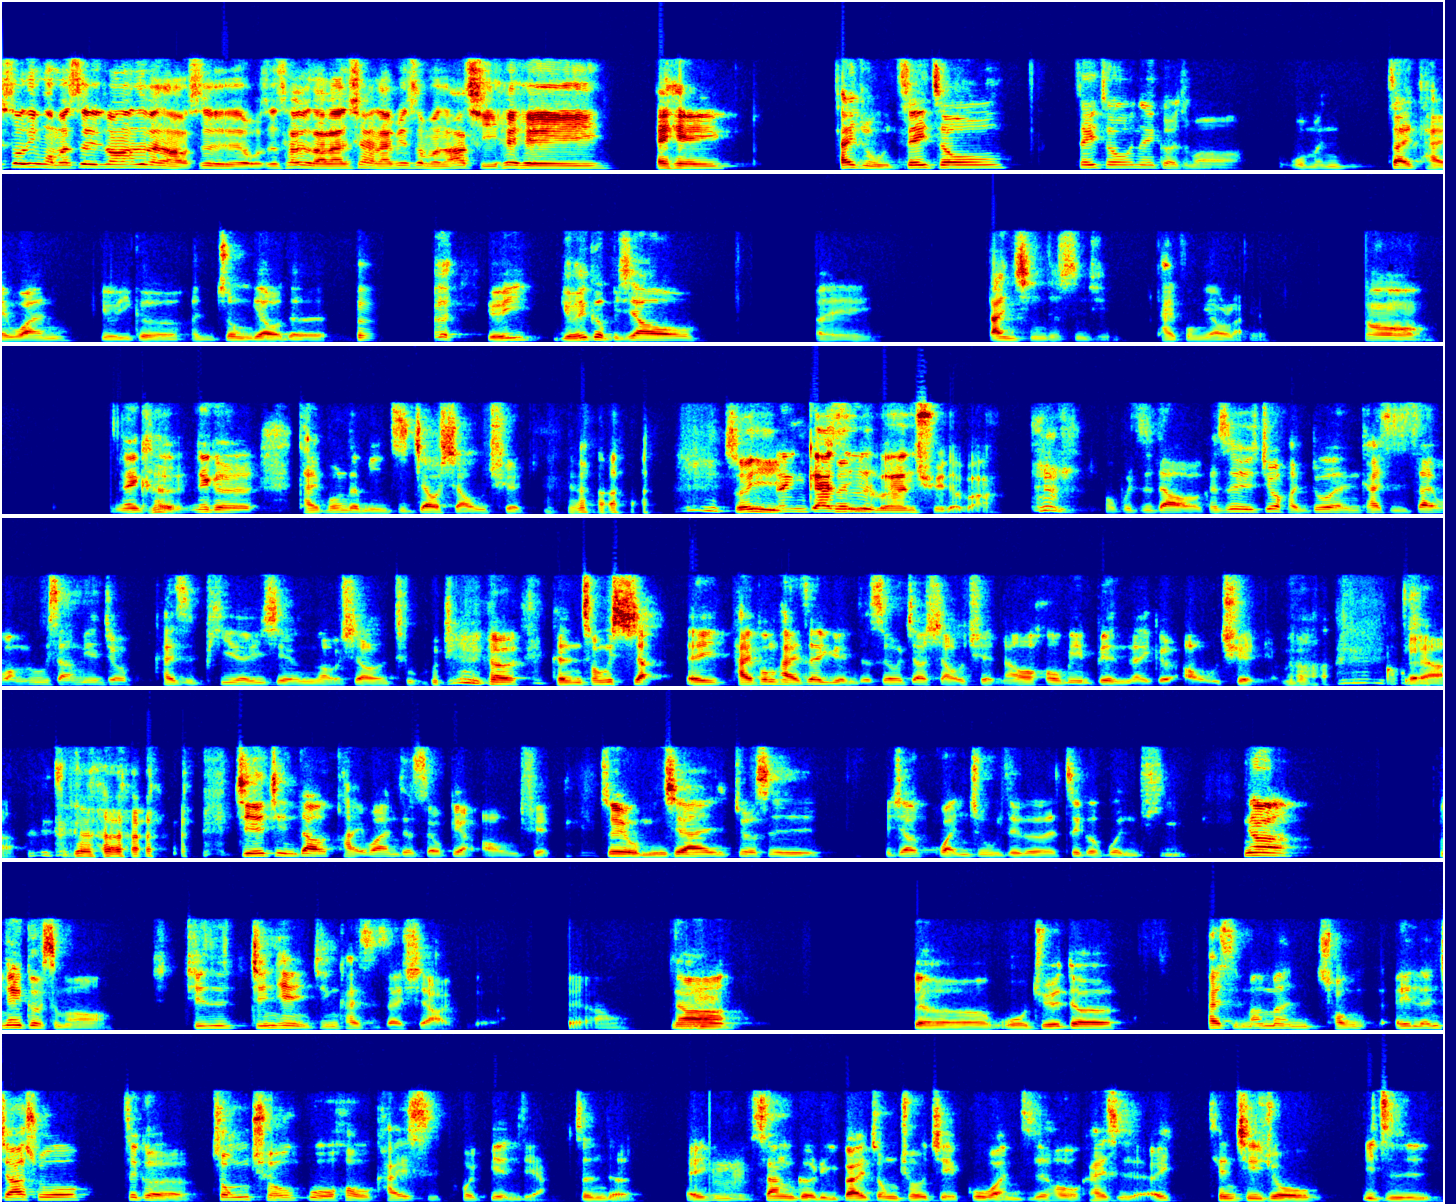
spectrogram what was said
收听我们设计装的日本老师，我是拆主达人，现在来宾是我们的阿奇，嘿嘿，嘿嘿。拆主这一周，这一周那个什么，我们在台湾有一个很重要的，有一有一个比较，哎，担心的事情，台风要来了。哦，那个那个台风的名字叫小犬，所以那应该是日本人取的吧？我不知道，可是就很多人开始在网络上面就开始 P 了一些很好笑的图，可能从小诶台风还在远的时候叫小犬，然后后面变那个獒犬，有没有？对啊，接近到台湾的时候变獒犬，所以我们现在就是比较关注这个这个问题。那那个什么，其实今天已经开始在下雨了，对啊，那、嗯、呃，我觉得。开始慢慢从哎，人家说这个中秋过后开始会变凉，真的哎，嗯，上个礼拜中秋节过完之后开始哎，天气就一直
